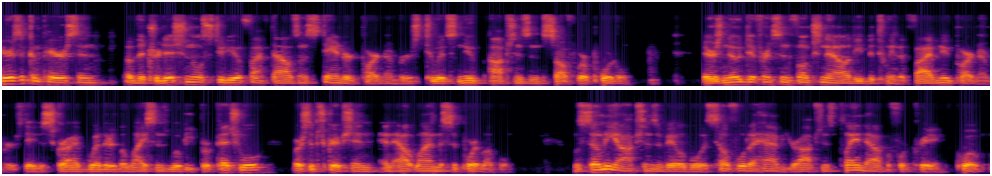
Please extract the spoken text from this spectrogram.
Here's a comparison of the traditional Studio 5000 standard part numbers to its new options in the software portal. There's no difference in functionality between the five new part numbers. They describe whether the license will be perpetual or subscription and outline the support level. With so many options available, it's helpful to have your options planned out before creating quote.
